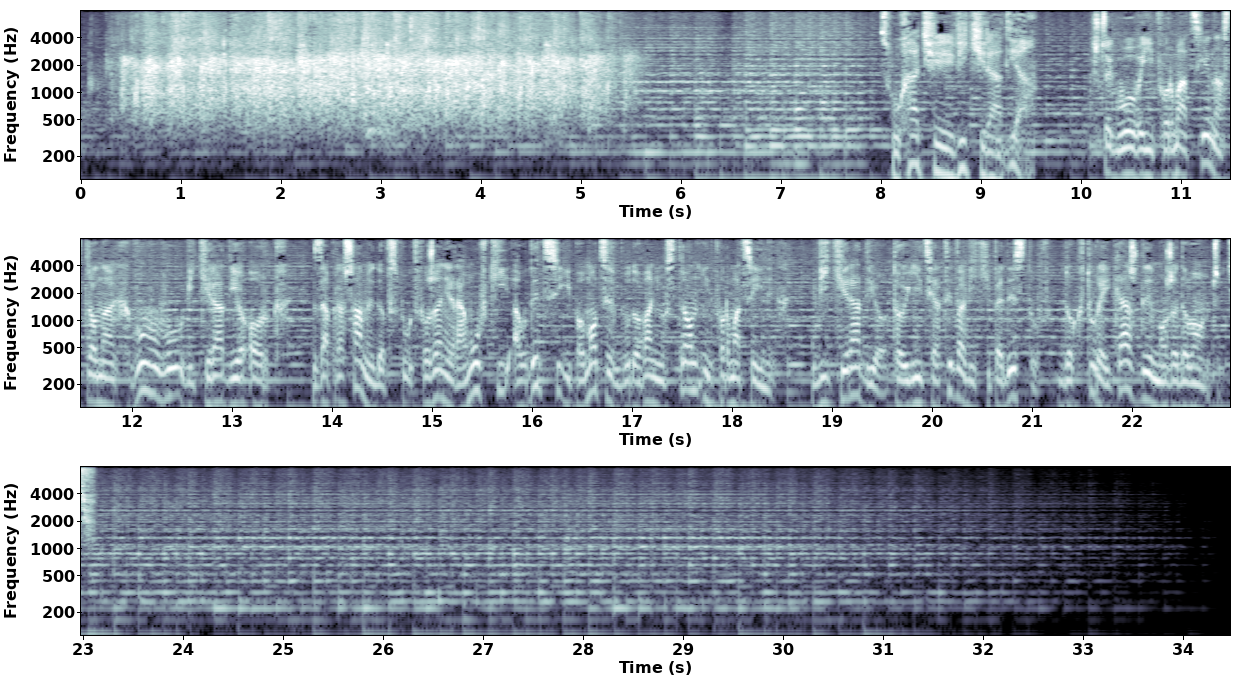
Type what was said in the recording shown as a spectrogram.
Słuchacie Wiki Radia. Szczegółowe informacje na stronach www.wikiradio.org. Zapraszamy do współtworzenia ramówki, audycji i pomocy w budowaniu stron informacyjnych. Wiki Radio to inicjatywa wikipedystów, do której każdy może dołączyć.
